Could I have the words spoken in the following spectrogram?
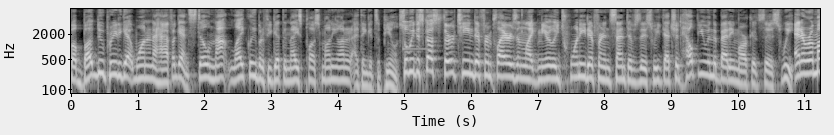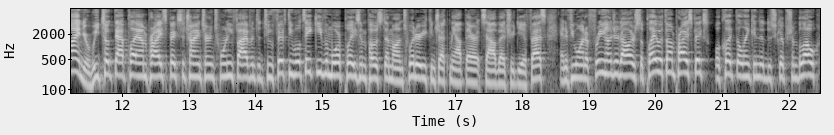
But Bud Dupree to get one and a half, again, still not likely. But if you get the nice plus money on it, I think it's appealing. So we discussed 13 different players and like nearly 20 different incentives this week that should help you in the betting markets this week. And a reminder, we took that play on prize picks to try and turn 25 into 250. We'll take even more plays and post them on Twitter. You can check me out there at Sal DFS. And if you want a free $100 to play with on prize picks, we'll click the link in the description below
